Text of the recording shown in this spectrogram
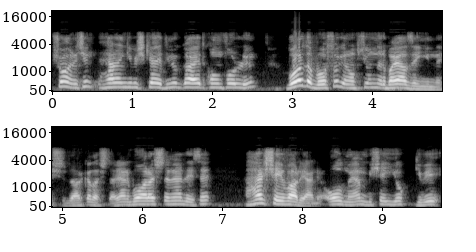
şu an için herhangi bir şikayetim yok. Gayet konforluyum. Bu arada Volkswagen opsiyonları bayağı zenginleştirdi arkadaşlar. Yani bu araçta neredeyse her şey var yani. Olmayan bir şey yok gibi.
